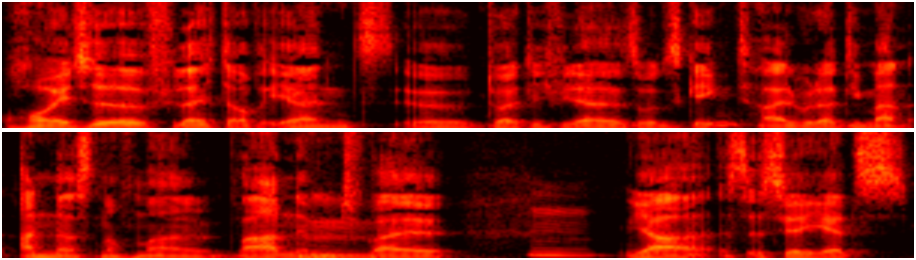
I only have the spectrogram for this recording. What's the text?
heute vielleicht auch eher ins, äh, deutlich wieder so das Gegenteil oder die man anders nochmal wahrnimmt, weil ja, es ist ja jetzt,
